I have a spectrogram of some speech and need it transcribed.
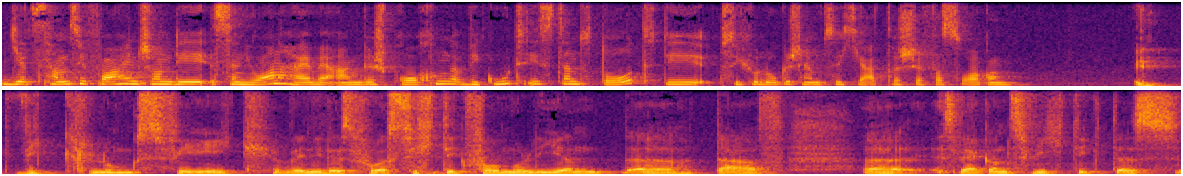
Jetzt haben Sie vorhin schon die Seniorenheime angesprochen. Wie gut ist denn dort die psychologische und psychiatrische Versorgung? Entwicklungsfähig, wenn ich das vorsichtig formulieren äh, darf. Äh, es wäre ganz wichtig, dass,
